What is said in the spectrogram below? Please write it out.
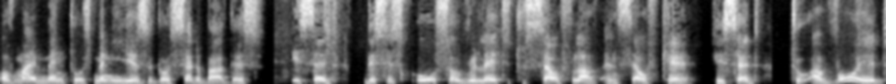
of my mentors many years ago said about this, he said, this is also related to self-love and self-care. He said, to avoid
